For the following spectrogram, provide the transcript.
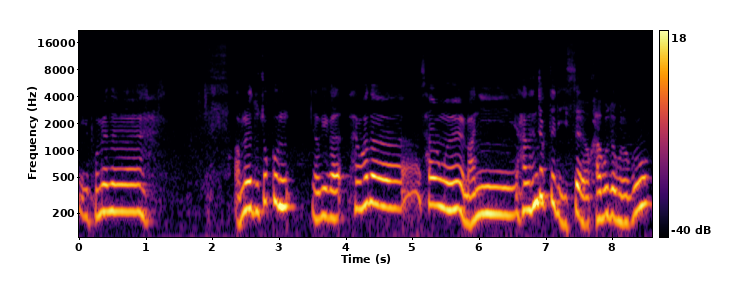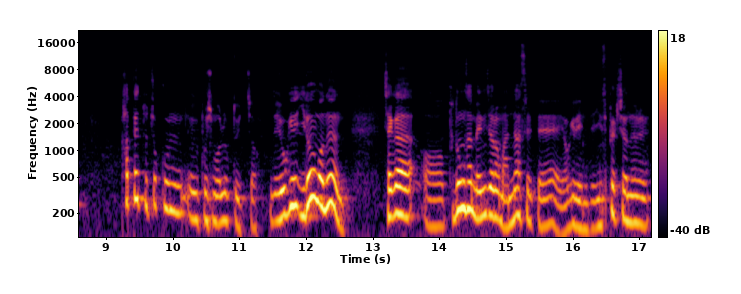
여기 보면은 아무래도 조금 여기가 사용하다 사용을 많이 한 흔적들이 있어요. 가구도 그러고 카펫도 조금 여기 보시면 얼룩도 있죠. 근데 여기 이런 거는 제가 어, 부동산 매니저랑 만났을 때 여기를 이제 inspection을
